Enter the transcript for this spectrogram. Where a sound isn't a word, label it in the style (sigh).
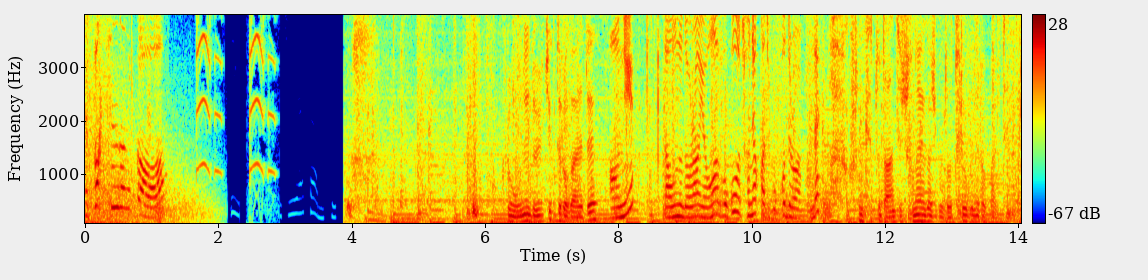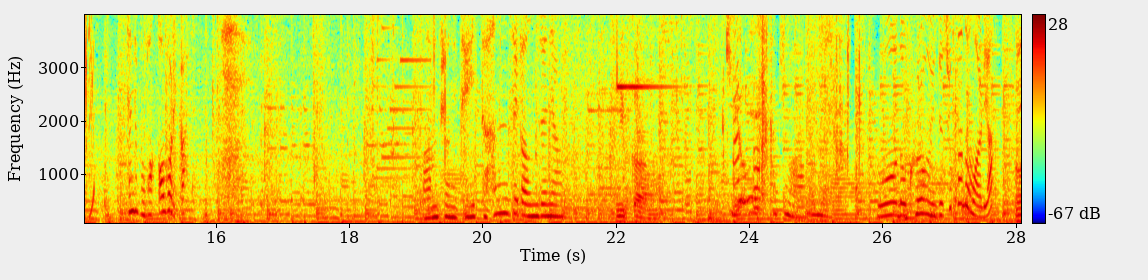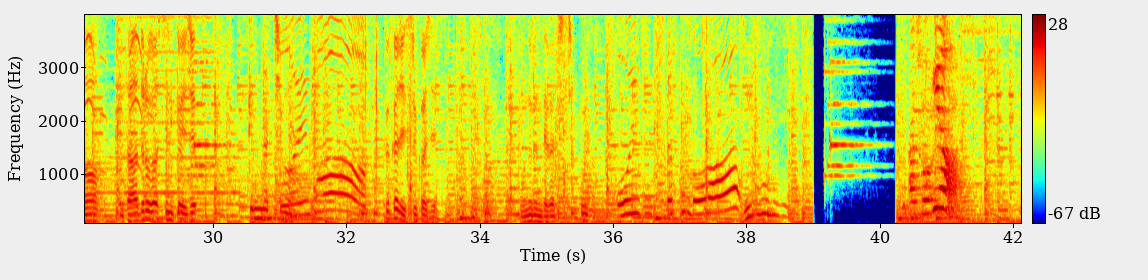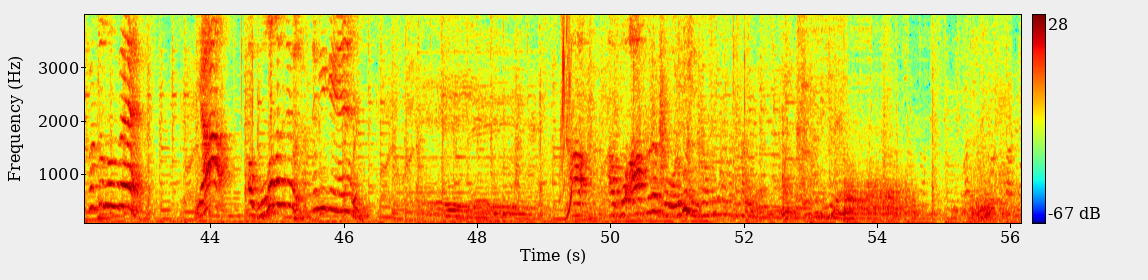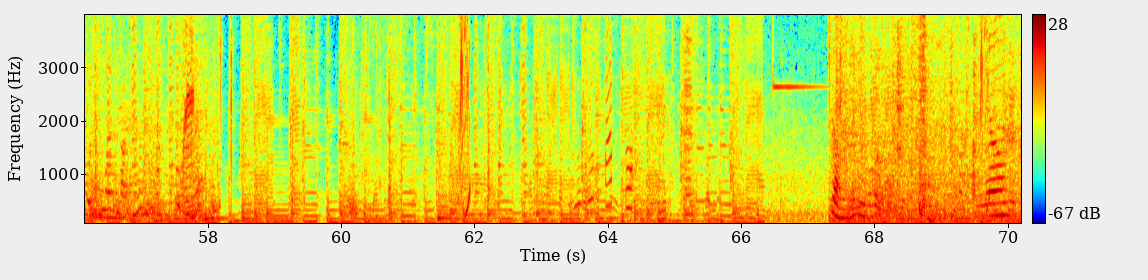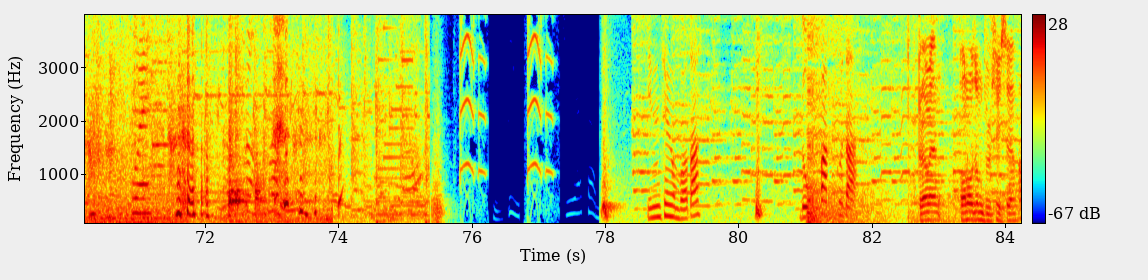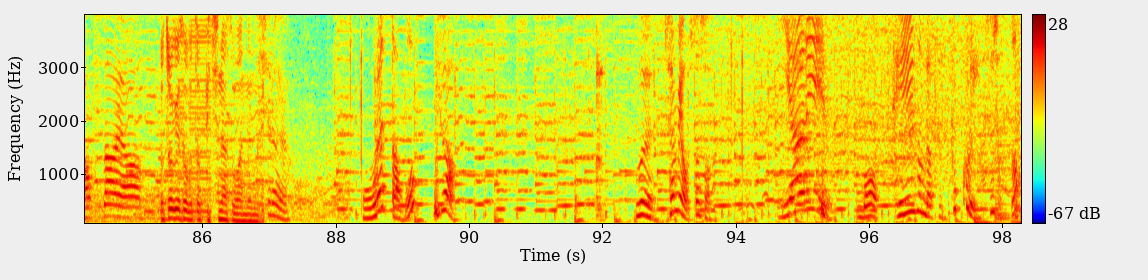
개빡친다니까. 그럼 오늘도 일찍 들어가야 돼? 아니? 나 오늘 너랑 영화 보고 저녁까지 먹고 들어갈 건데? 아, 그럼 걔 또 나한테 전화해가지고 너 들여보내라고 할 텐데. 핸드폰 확 꺼버릴까? 마음 편히 데이트 한 지가 언제냐? 그니까 하지 마. 오, 너 그럼 이제 축구도 말이야? 어 나 들어갔으니까 이제 끝났지 뭐. 어이구, 끝까지 있을 거지. 오늘은 내가 진짜 꼴 봤네. 어이구, 그랬군 너라. 아 저기요, 펄조 선배. 야, 아 뭐가 못생겨 잘생기긴. 아, 아 뭐, 아 그래 뭐 얼굴 인정. 안녕. (laughs) 수고해. 인생은 뭐다? 녹바꾸다. 그러면 번호 좀 줄 수 있어요? 없어요. 저쪽에서부터 빛이 나서 왔는데 싫어요. 뭐랬다고? 휴야. 왜? 재미없어서. 이하림. 뭐? 제일 선배 앞에서 포크를 있으셨어?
